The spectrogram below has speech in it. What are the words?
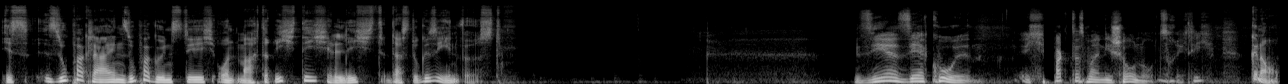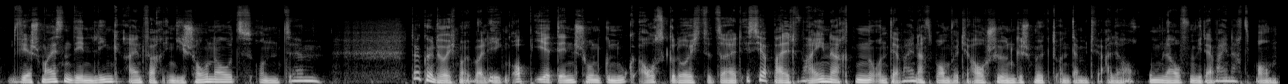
Ist super klein, super günstig und macht richtig Licht, dass du gesehen wirst. Sehr, sehr cool. Ich packe das mal in die Show Notes, richtig? Genau. Wir schmeißen den Link einfach in die Show Notes und ähm, da könnt ihr euch mal überlegen, ob ihr denn schon genug ausgeleuchtet seid. Ist ja bald Weihnachten und der Weihnachtsbaum wird ja auch schön geschmückt und damit wir alle auch rumlaufen wie der Weihnachtsbaum.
